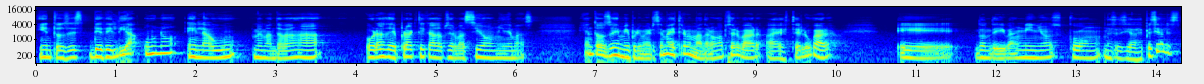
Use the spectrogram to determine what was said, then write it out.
Y entonces, desde el día uno en la U, me mandaban a horas de práctica, de observación y demás. Entonces, en mi primer semestre, me mandaron a observar a este lugar. Eh, donde iban niños con necesidades especiales,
